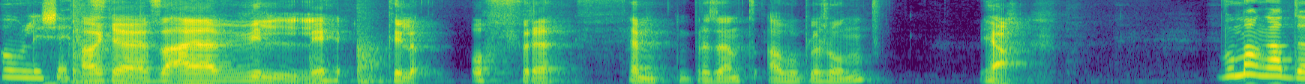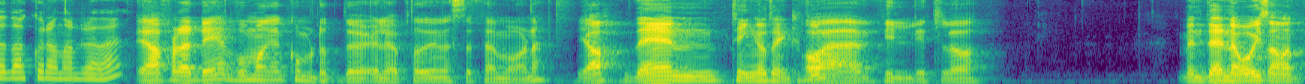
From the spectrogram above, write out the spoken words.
Holy shit. Ok, så er jeg villig til å ofre 15% av populasjonen? Ja. Hvor mange har dødd av korona allerede? Ja, for det er det. Hvor mange kommer til å dø i løpet av de neste fem årene? ja, det er en ting å tenke på. Og jeg er villig til å Men den er òg sånn at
